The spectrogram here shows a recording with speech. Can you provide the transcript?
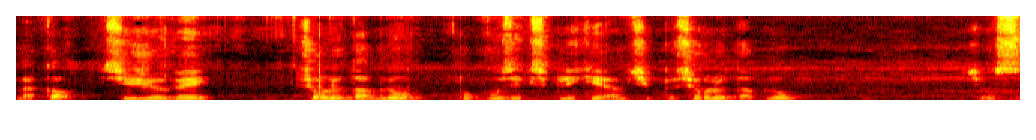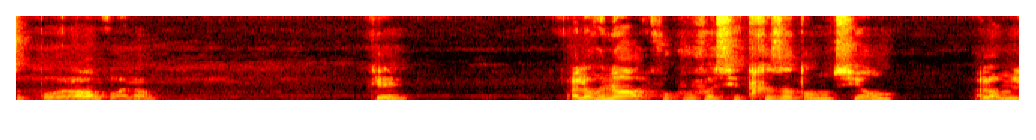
D'accord Si je vais sur le tableau, pour vous expliquer un petit peu sur le tableau, sur ce bord voilà. Ok Alors là, il faut que vous fassiez très attention. Alors, nous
